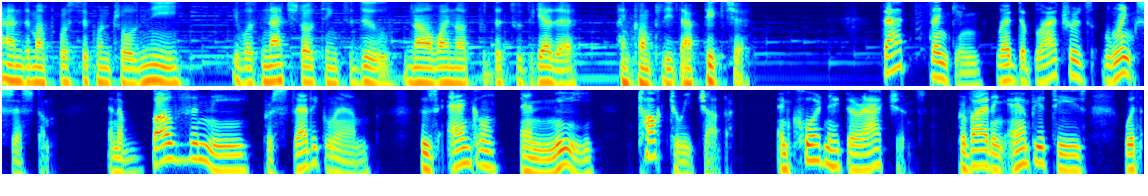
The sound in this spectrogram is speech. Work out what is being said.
and the microprocessor control knee, it was natural thing to do. Now why not put the two together and complete that picture? That thinking led to Blatchford's LINX system, an above the knee prosthetic limb whose ankle and knee talk to each other and coordinate their actions, providing amputees with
